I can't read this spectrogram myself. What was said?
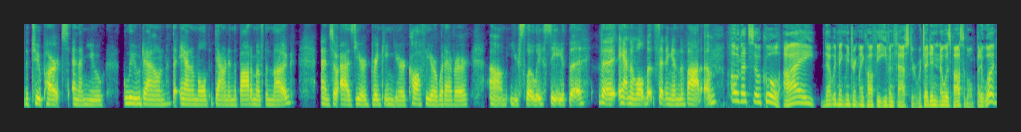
the two parts and then you glue down the animal down in the bottom of the mug. And so as you're drinking your coffee or whatever um, you slowly see the the animal that's sitting in the bottom. Oh that's so cool. I that would make me drink my coffee even faster which i didn't know was possible but it would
